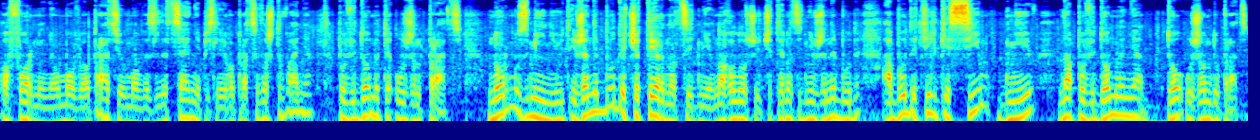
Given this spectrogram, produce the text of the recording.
оформлення умови о праці, умови злицення, після його працевлаштування повідомити Ужинпраці. Норму змінюють і вже не буде 14 днів. Наголошую, 14 днів вже не буде, а буде тільки 7 днів на повідомлення до Ужонду праці.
